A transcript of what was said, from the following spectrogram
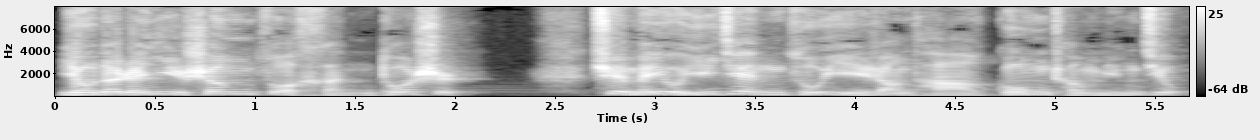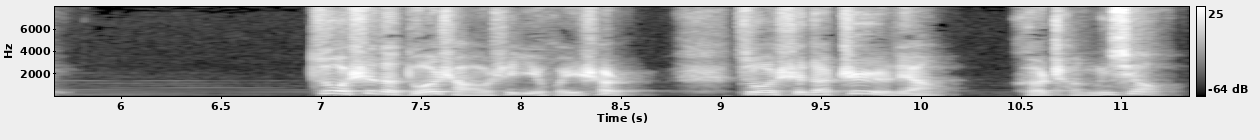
有的人一生做很多事，却没有一件足以让他功成名就。做事的多少是一回事儿，做事的质量和成效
